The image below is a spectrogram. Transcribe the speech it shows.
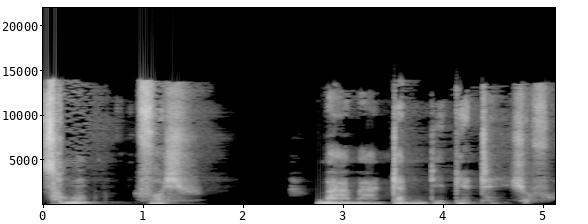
从佛学慢慢真的变成学佛了。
